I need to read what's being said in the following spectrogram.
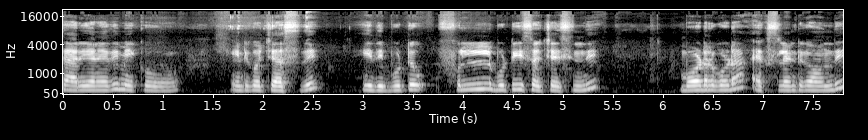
శారీ అనేది మీకు ఇంటికి వచ్చేస్తుంది. ఇది బుటు ఫుల్ బుటీస్ వచ్చేసింది. బోర్డర్ కూడా ఎక్సలెంట్గా ఉంది.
